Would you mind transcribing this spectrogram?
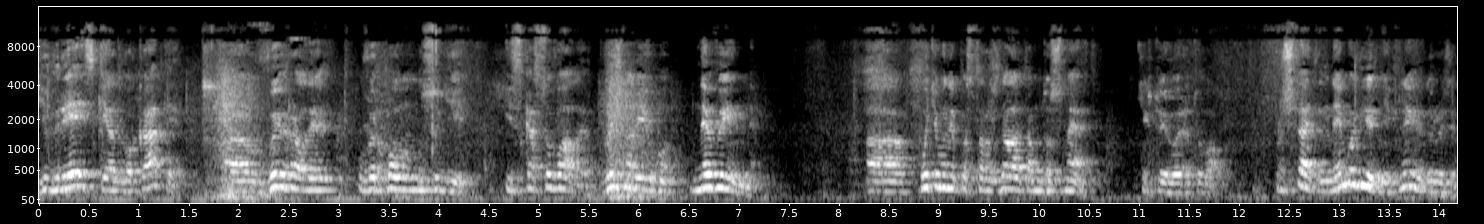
єврейські адвокати е, виграли у Верховному суді і скасували, визнали його невинним. Потім вони постраждали там до смерті, ті, хто його рятував. Прочитайте неймовірні книги, друзі.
